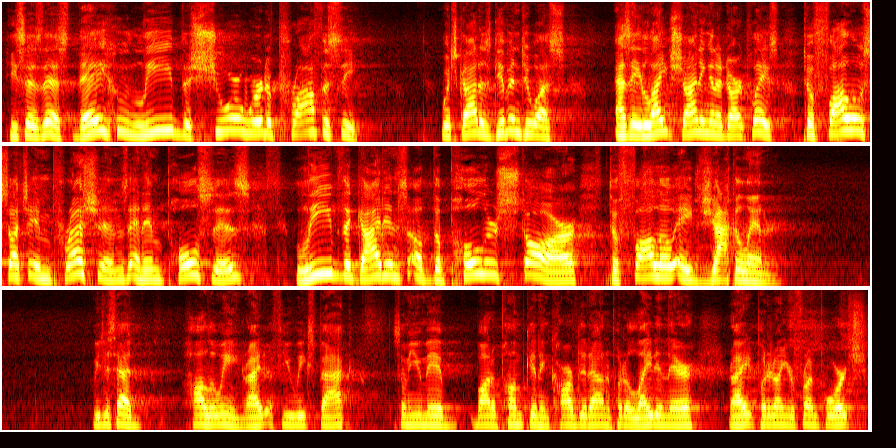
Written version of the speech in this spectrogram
He says this They who leave the sure word of prophecy, which God has given to us as a light shining in a dark place, to follow such impressions and impulses, leave the guidance of the polar star to follow a jack o' lantern. We just had Halloween, right, a few weeks back. Some of you may have bought a pumpkin and carved it out and put a light in there, right? Put it on your front porch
